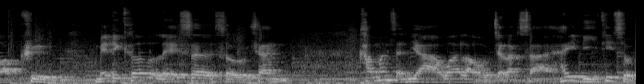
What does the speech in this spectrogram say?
Off คือ medical laser solution คำมั่นสัญญาว่าเราจะรักษาให้ดีที่สุด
